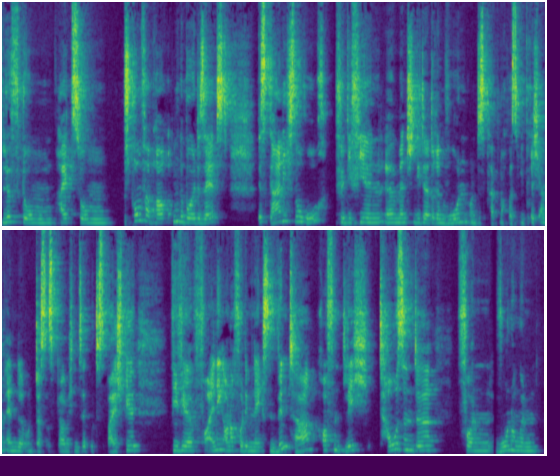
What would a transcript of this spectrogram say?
Lüftung, Heizung, Stromverbrauch im Gebäude selbst ist gar nicht so hoch für die vielen äh, Menschen, die da drin wohnen. Und es bleibt noch was übrig am Ende. Und das ist, glaube ich, ein sehr gutes Beispiel, wie wir vor allen Dingen auch noch vor dem nächsten Winter hoffentlich Tausende von Wohnungen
